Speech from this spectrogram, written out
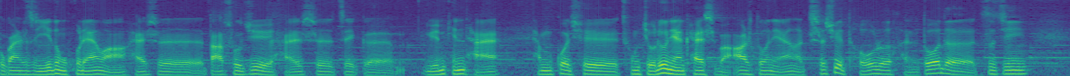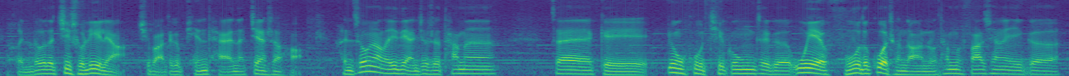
不管是移动互联网，还是大数据，还是这个云平台，他们过去从九六年开始吧，二十多年了，持续投入了很多的资金，很多的技术力量去把这个平台呢建设好。很重要的一点就是他们在给用户提供这个物业服务的过程当中，他们发现了一个。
